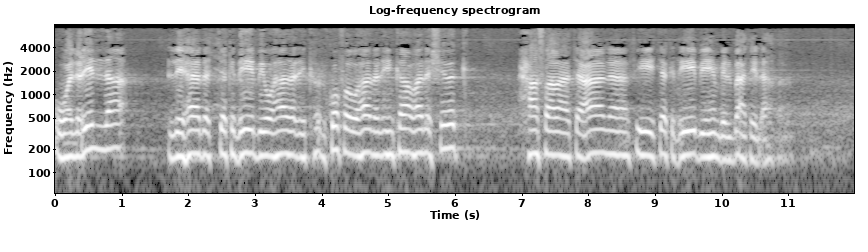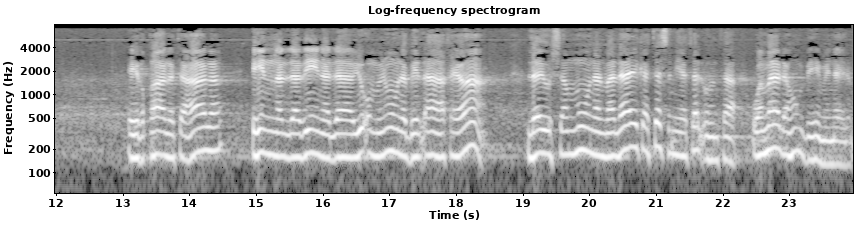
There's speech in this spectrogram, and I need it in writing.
والعلة لهذا التكذيب وهذا الكفر وهذا الإنكار وهذا الشرك حصر تعالى في تكذيبهم بالبعث الآخر. إذ قال تعالى إن الذين لا يؤمنون بالآخرة ليسمون الملائكة تسمية الأنثى وما لهم به من علم.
